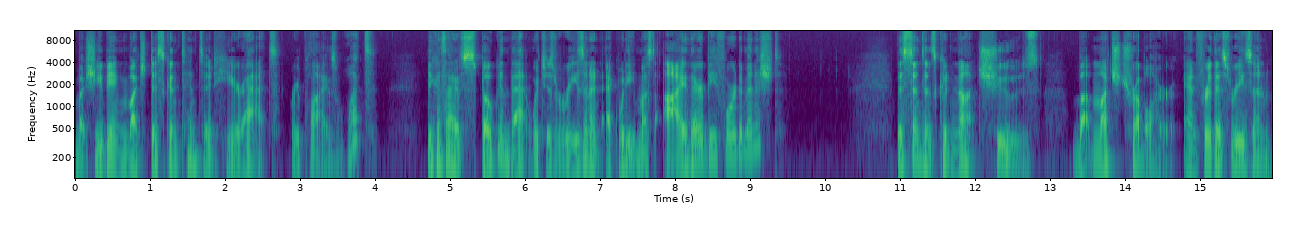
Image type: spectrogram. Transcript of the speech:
but she being much discontented hereat, replies, What? Because I have spoken that which is reason and equity, must I there be fore diminished? This sentence could not choose but much trouble her, and for this reason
